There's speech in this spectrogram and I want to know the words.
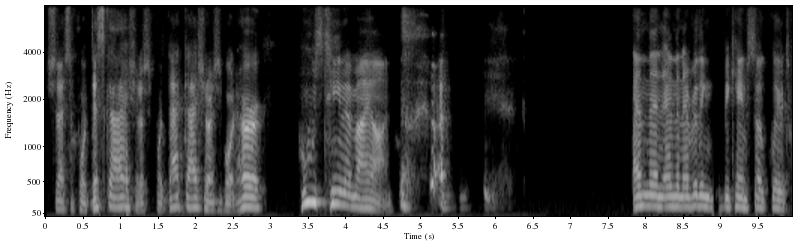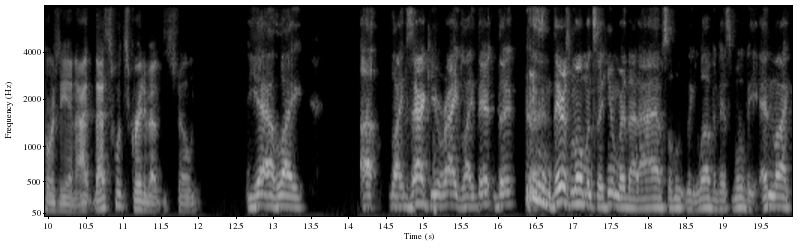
should I support this guy? Should I support that guy? Should I support her? Whose team am I on? and then and then everything became so clear towards the end. I that's what's great about this film. yeah like uh, like Zach, you're right. Like there, there, there's moments of humor that I absolutely love in this movie, and like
